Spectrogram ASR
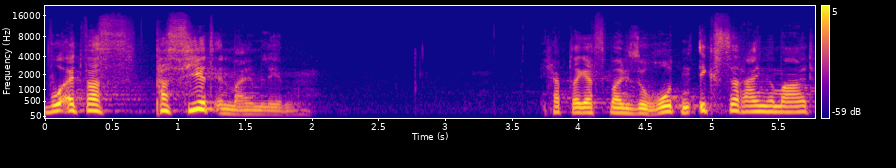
wo etwas passiert in meinem Leben. Ich habe da jetzt mal diese roten X reingemalt.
